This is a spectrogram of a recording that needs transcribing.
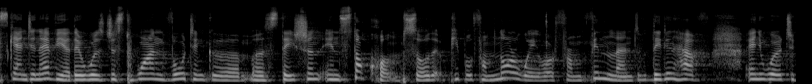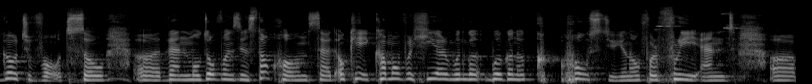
Scandinavia, there was just one voting uh, uh, station in Stockholm. So people from Norway or from Finland, they didn't have anywhere to go to vote. So uh, then Moldovans in Stockholm said, "Okay, come over here. We're, we're going to host you, you know, for free, and uh,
